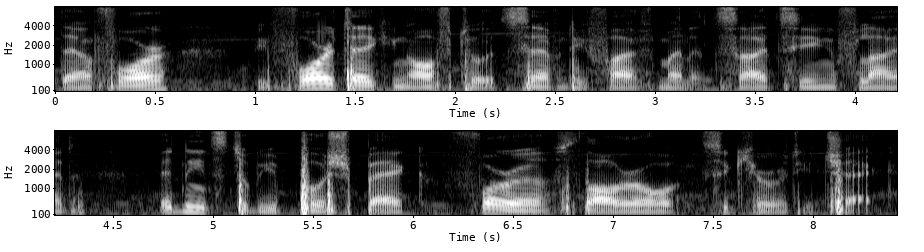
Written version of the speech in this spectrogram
Therefore, before taking off to its 75 minute sightseeing flight, it needs to be pushed back for a thorough security check.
